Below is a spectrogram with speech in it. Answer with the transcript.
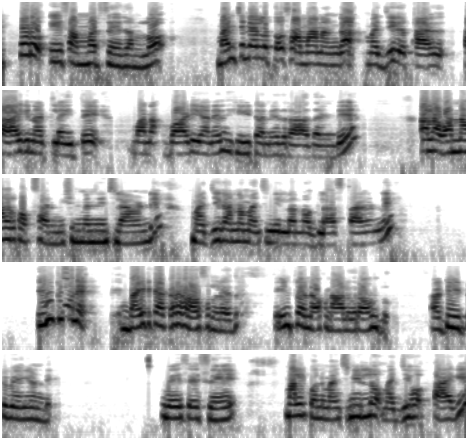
ఇప్పుడు ఈ సమ్మర్ సీజన్లో మంచినీళ్ళతో సమానంగా మజ్జిగ తాగి తాగినట్లయితే మన బాడీ అనేది హీట్ అనేది రాదండి. అలా వన్ అవర్కి ఒకసారి మిషన్ మీద నుంచి లేవండి. మజ్జిగ అన్న మంచినీళ్ళు అన్న ఒక గ్లాస్ తాగండి. ఇంట్లోనే బయటకి ఎక్కడ అవసరం లేదు. ఇంట్లోనే ఒక నాలుగు రౌండ్లు అటు ఇటు వేయండి. వేసేసి మళ్ళీ కొన్ని మంచినీళ్ళు మజ్జిగ తాగి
